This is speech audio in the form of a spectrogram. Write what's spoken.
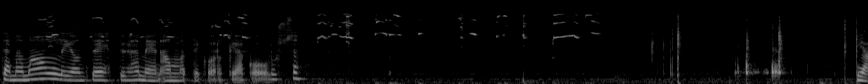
Tämä malli on tehty Hämeen ammattikorkeakoulussa. Ja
